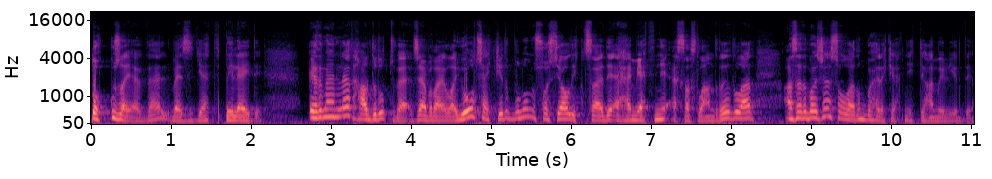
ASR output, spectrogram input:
9 ay əvvəl vəziyyət belə idi. Ermənilər Hadrut və Cəbrayıla yol çəkir, bunun sosial-iqtisadi əhəmiyyətini əsaslandırırdılar. Azərbaycan isə onların bu hərəkətini ittiham eləyirdi.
